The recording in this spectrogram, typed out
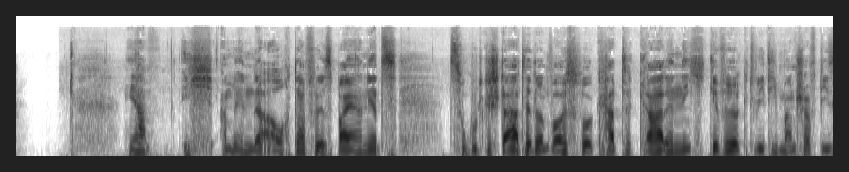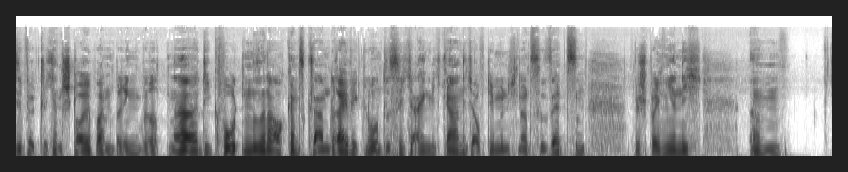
Ja, ich am Ende auch. Dafür ist Bayern jetzt zu gut gestartet und Wolfsburg hat gerade nicht gewirkt wie die Mannschaft, die sie wirklich ins Stolpern bringen wird. Ne? Die Quoten sind auch ganz klar im Dreiweg, lohnt es sich eigentlich gar nicht auf die Münchner zu setzen. Wir sprechen hier nicht ähm,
